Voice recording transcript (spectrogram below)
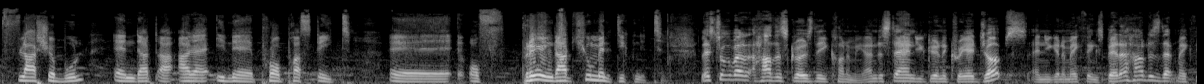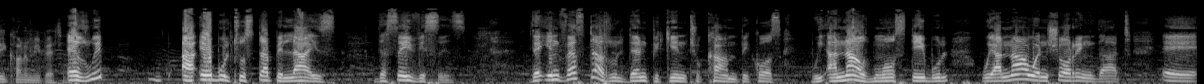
flushable and that are, are in a proper state uh, of bringing that human dignity. Let's talk about how this grows the economy. I understand you're going to create jobs and you're going to make things better. How does that make the economy better? As we are able to stabilize the services, the investors will then begin to come because we are now more stable. We are now ensuring that uh,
